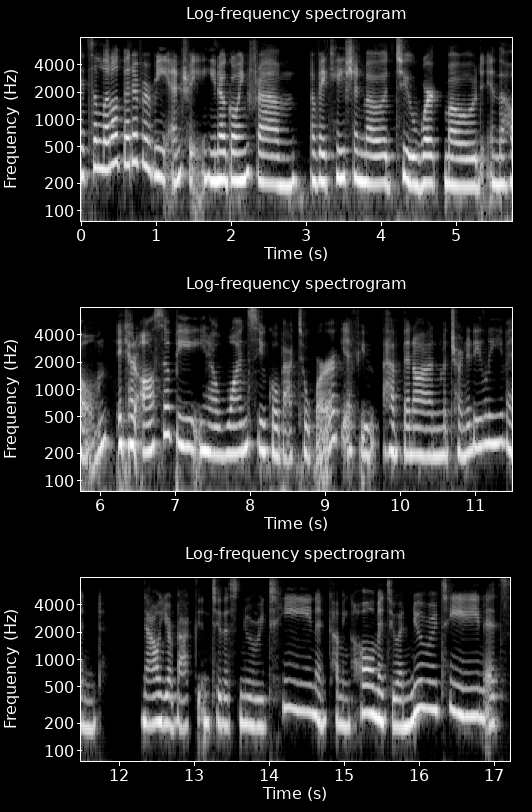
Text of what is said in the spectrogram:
it's a little bit of a re entry, you know, going from a vacation mode to work mode in the home. It could also be, you know, once you go back to work, if you have been on maternity leave and now you're back into this new routine and coming home into a new routine. It's,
